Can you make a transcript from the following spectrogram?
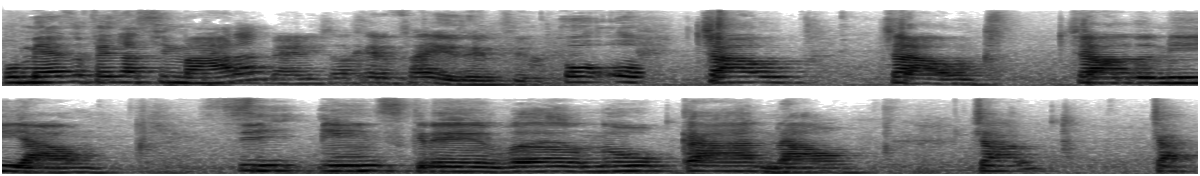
O Mesa fez a Simara. Merlin tá querendo sair, gente. O, o, tchau, tchau, tchau do miau. Se inscrevam no canal. Tchau, tchau,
